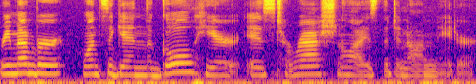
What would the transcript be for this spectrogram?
Remember, once again, the goal here is to rationalize the denominator.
